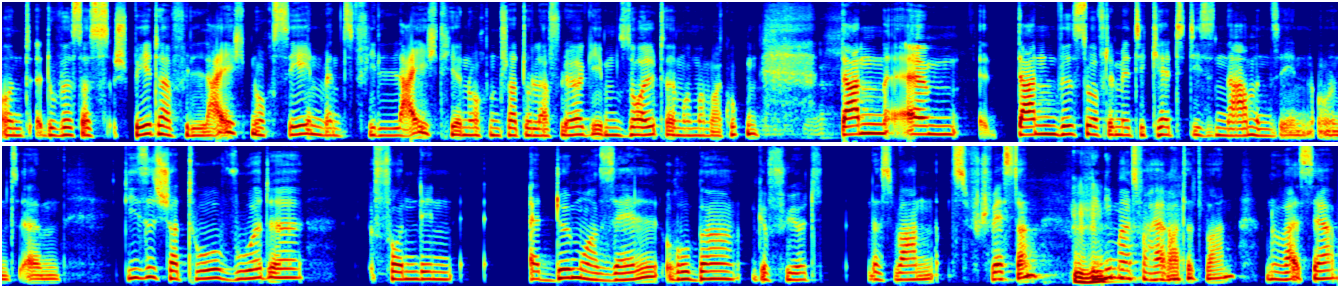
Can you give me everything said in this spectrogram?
Und du wirst das später vielleicht noch sehen, wenn es vielleicht hier noch ein Chateau Lafleur geben sollte, muss man mal gucken. Dann, ähm, dann wirst du auf dem Etikett diesen Namen sehen. Und ähm, dieses Chateau wurde von den äh, Demoiselles Robin geführt. Das waren Schwestern, mhm. die niemals verheiratet waren. Und du weißt ja,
